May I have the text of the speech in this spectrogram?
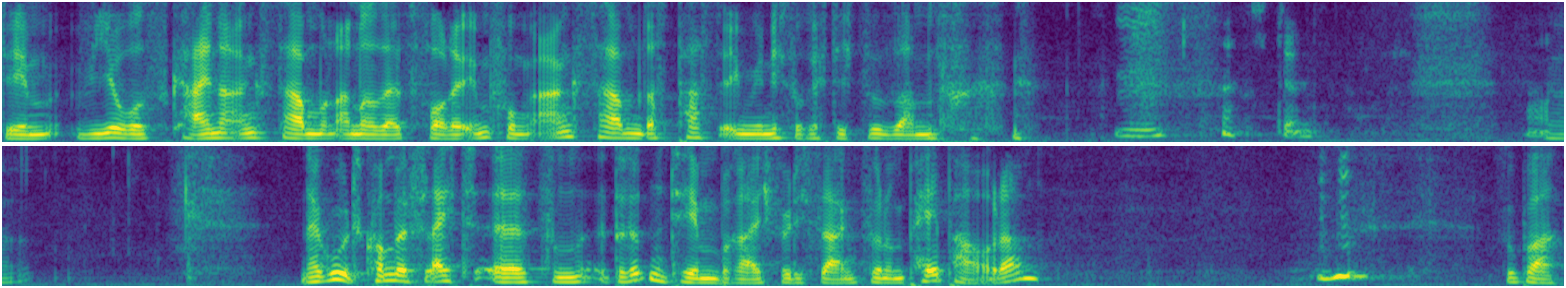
dem Virus keine Angst haben und andererseits vor der Impfung Angst haben, das passt irgendwie nicht so richtig zusammen. Mhm, das stimmt. Ja. Ja. Na gut, kommen wir vielleicht äh, zum dritten Themenbereich, würde ich sagen, zu einem Paper, oder? Mhm. Super,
